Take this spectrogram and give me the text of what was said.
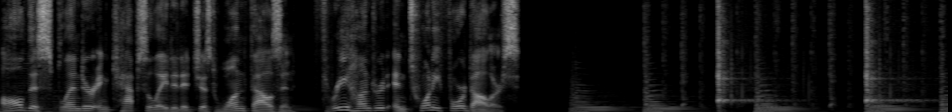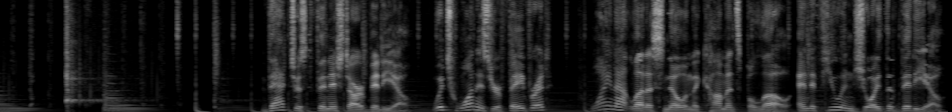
All this splendor encapsulated at just $1,324. That just finished our video. Which one is your favorite? Why not let us know in the comments below and if you enjoyed the video,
